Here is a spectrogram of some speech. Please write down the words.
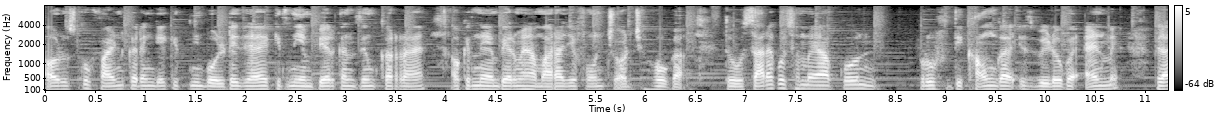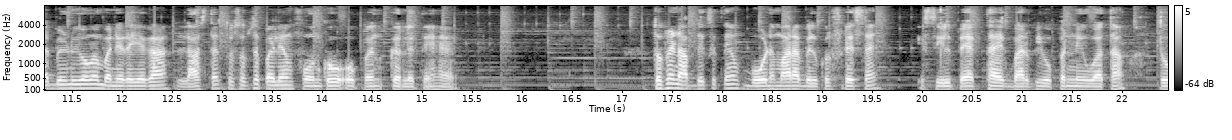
और उसको फाइंड करेंगे कितनी वोल्टेज है, कितनी एम्पेयर कंज्यूम कर रहा है, और कितने एम्पेयर में हमारा ये फ़ोन चार्ज होगा। तो सारा कुछ हमें आपको प्रूफ दिखाऊँगा इस वीडियो को एंड में। फ़िलहाल वीडियो में बने रहिएगा। लास्ट तक तो सबसे पहले हम फ़ोन को ओपन कर लेते हैं। तो फ्रेंड आप देख सकते हैं बोर्ड हमारा बिल्कुल फ्रेश है। सील पैक था, एक बार भी ओपन नहीं हुआ था। तो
